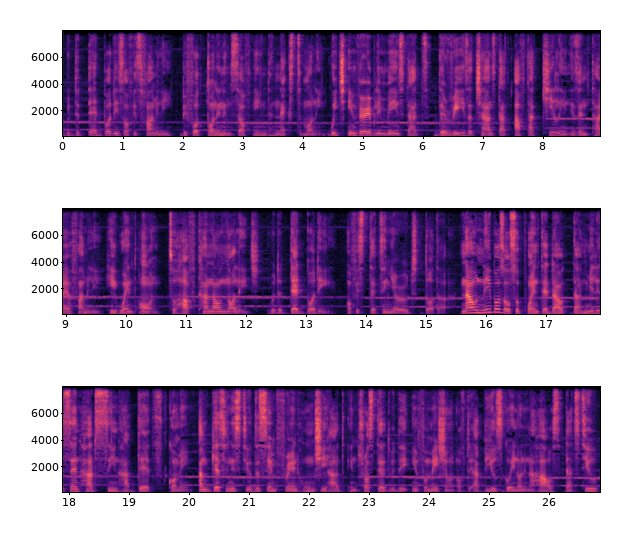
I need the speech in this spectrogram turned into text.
with the dead bodies of his family before turning himself in the next morning, which invariably means that there is a chance that after killing his entire family, he went on to have carnal knowledge with the dead body of his 13 year old daughter. Now, neighbors also pointed out that Millicent had seen her death coming. I'm guessing it's still the same friend whom she had entrusted with the information of the abuse going on in her house that still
